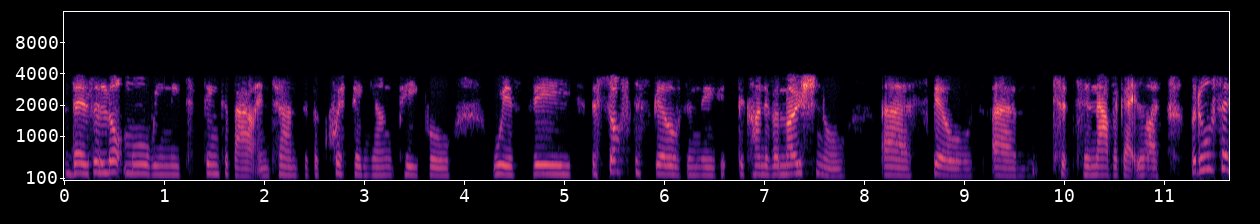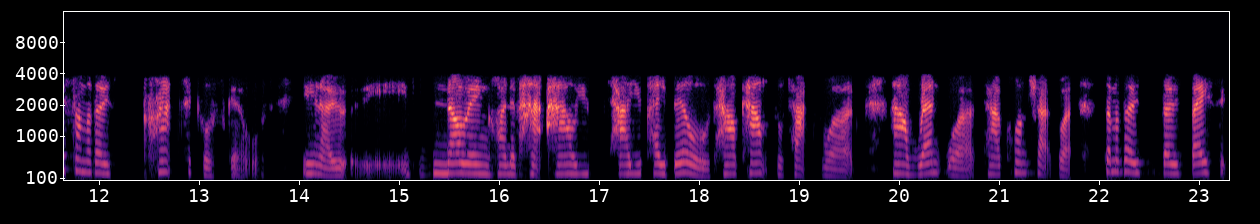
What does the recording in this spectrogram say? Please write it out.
there's a lot more we need to think about in terms of equipping young people with the the softer skills and the the kind of emotional uh, skills um, to, to navigate life, but also some of those practical skills you know, knowing kind of how, how, you how you pay bills, how council tax works, how rent works, how contracts work. Some of those those basic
